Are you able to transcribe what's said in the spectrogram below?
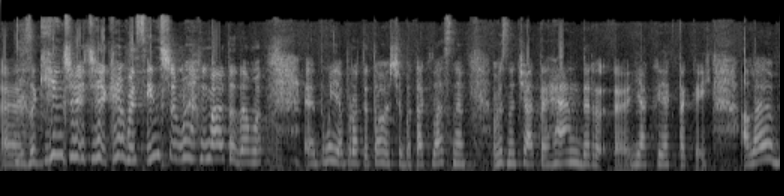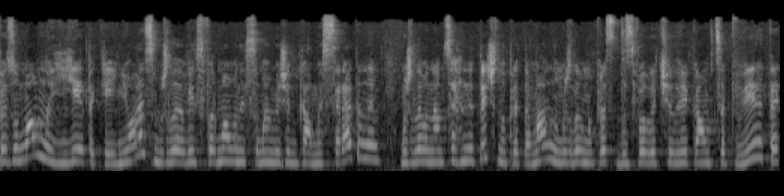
е, закінчуючи якимись іншими методами. Тому я проти того, щоб так власне визначати гендер як, як такий. Але безумовно є такий нюанс. Можливо, він сформований самими жінками зсередини. Можливо, нам це генетично притаманно. Можливо, ми просто дозволили чоловікам в це повірити,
